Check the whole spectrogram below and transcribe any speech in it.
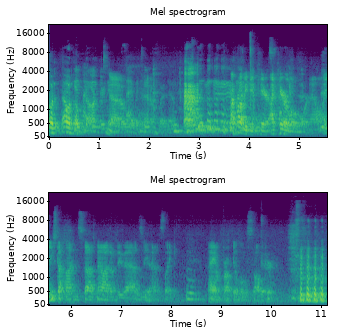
would, I would hope not. No, I would be no. for them. I probably do care, I care a little more now. I used to hunt and stuff, now I don't do that, so you know, it's like, mm. I am probably a little softer. A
